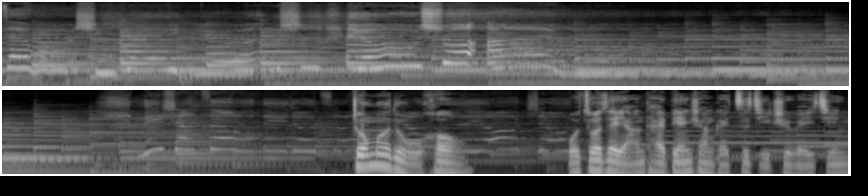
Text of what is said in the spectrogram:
在我心回忆往事，又说爱我周末的午后，我坐在阳台边上给自己织围巾。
